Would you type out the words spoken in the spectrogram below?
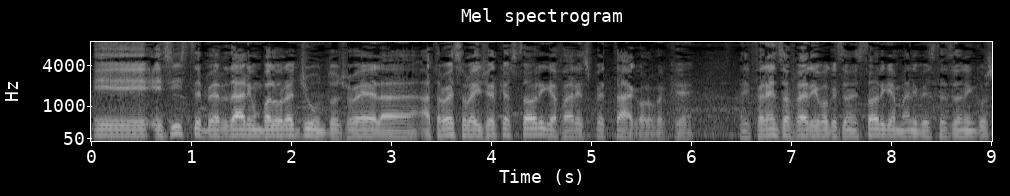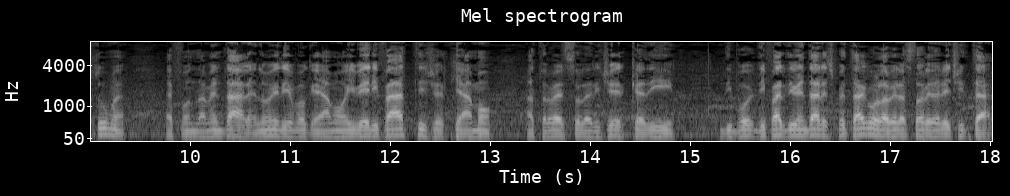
e esiste per dare un valore aggiunto, cioè la, attraverso la ricerca storica fare spettacolo, perché la differenza fra rievocazione storica e manifestazione in costume è fondamentale. Noi rievochiamo i veri fatti, cerchiamo attraverso la ricerca di, di, di far diventare spettacolo la vera storia delle città.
